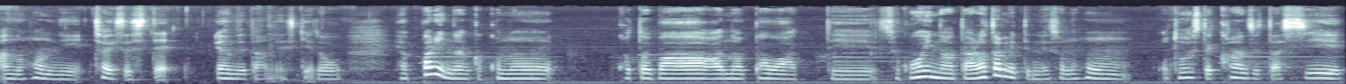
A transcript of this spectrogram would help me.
あの本にチョイスして読んでたんですけどやっぱりなんかこの言葉のパワーってすごいなって改めてねその本を通して感じたし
